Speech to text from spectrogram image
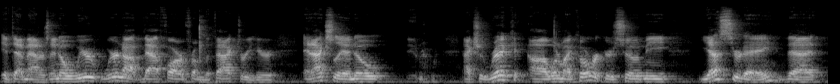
if that matters. I know we're we're not that far from the factory here, and actually, I know, actually, Rick, uh, one of my coworkers, showed me yesterday that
